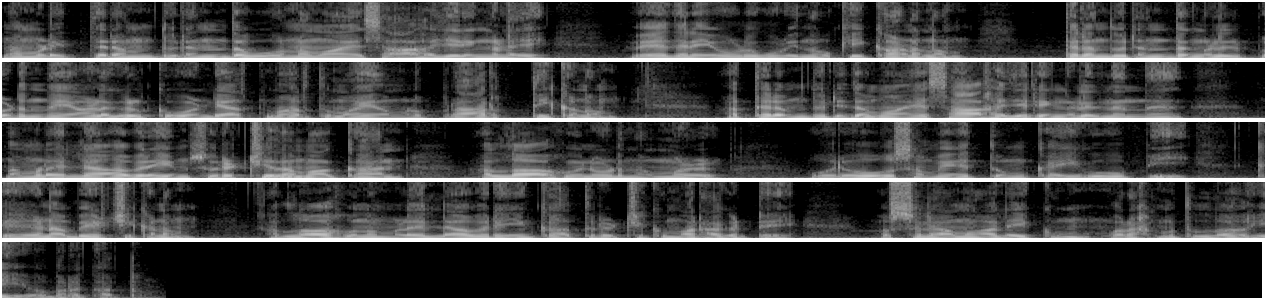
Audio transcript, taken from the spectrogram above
നമ്മൾ ഇത്തരം ദുരന്തപൂർണമായ സാഹചര്യങ്ങളെ വേദനയോടുകൂടി നോക്കിക്കാണണം. ഇത്തരം ദുരന്തങ്ങളിൽ പെടുന്ന ആളുകൾക്ക് വേണ്ടി ആത്മാർത്ഥമായി നമ്മൾ പ്രാർത്ഥിക്കണം. അത്തരം ദുരിതമായ സാഹചര്യങ്ങളിൽ നിന്ന് നമ്മളെല്ലാവരെയും സുരക്ഷിതമാക്കാൻ അള്ളാഹുവിനോട് നമ്മൾ ഓരോ സമയത്തും കൈകൂപ്പി കേണപേക്ഷിക്കണം. അള്ളാഹു നമ്മളെല്ലാവരെയും കാത്തുരക്ഷിക്കുമാറാകട്ടെ. അസ്സലാമു അലൈക്കും വറഹമത്തല്ലാഹി വബർക്കാത്തു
